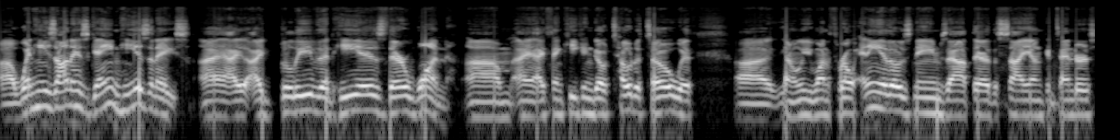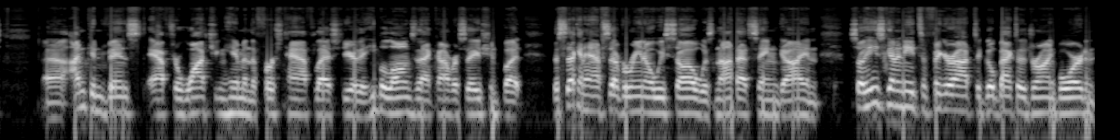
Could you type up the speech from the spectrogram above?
uh, when he's on his game, he is an ace. I, I, I believe that he is their one. Um, I, I, think he can go toe to toe with, uh, you know, you want to throw any of those names out there, the Cy Young contenders. Uh, I'm convinced after watching him in the first half last year that he belongs in that conversation. But the second half, Severino we saw was not that same guy, and so he's going to need to figure out to go back to the drawing board. And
